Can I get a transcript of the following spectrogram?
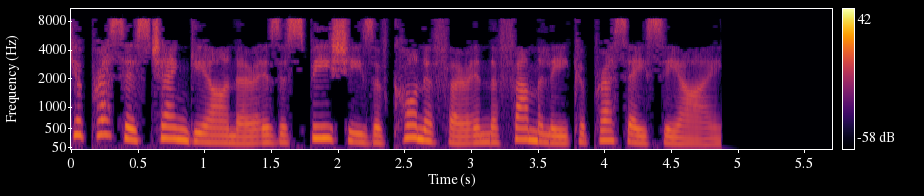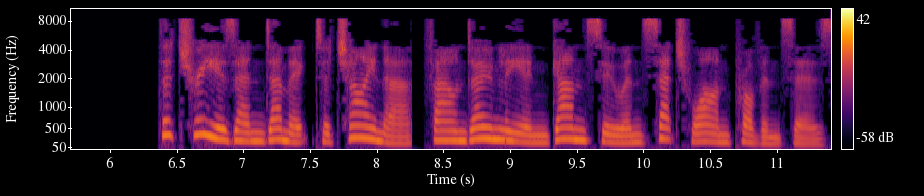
Cupressus chengiana is a species of conifer in the family Cupressaceae. The tree is endemic to China, found only in Gansu and Sichuan provinces.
